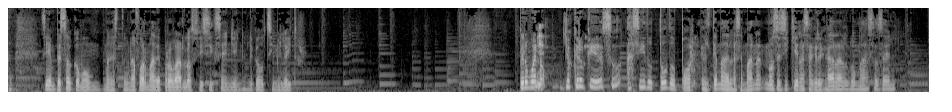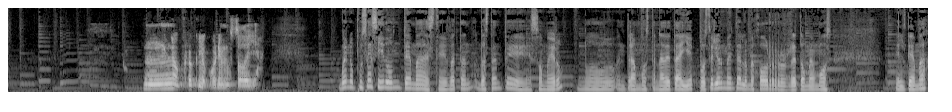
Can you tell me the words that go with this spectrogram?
sí, empezó como este, una forma de probar los Physics Engine, el Goat Simulator. Pero bueno, yo creo que eso ha sido todo por el tema de la semana. No sé si quieras agregar algo más a él. Mm, no, creo que lo cubrimos todo ya. Bueno, pues ha sido un tema este bastante somero, no entramos tan a detalle. Posteriormente a lo mejor retomemos el tema,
